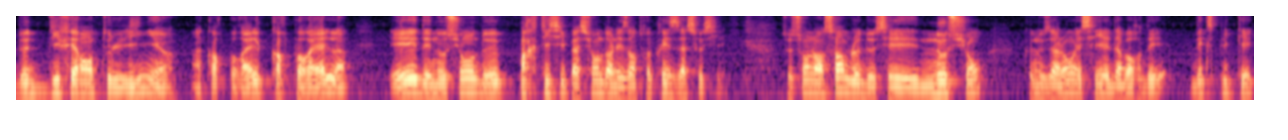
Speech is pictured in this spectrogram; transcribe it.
de différentes lignes incorporelles, corporelles, et des notions de participation dans les entreprises associées. Ce sont l'ensemble de ces notions que nous allons essayer d'aborder, d'expliquer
